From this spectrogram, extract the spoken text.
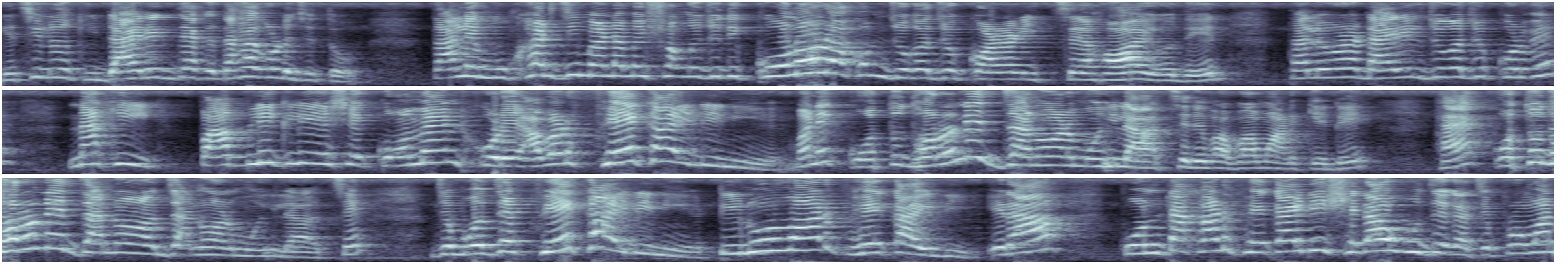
গেছিল কি? ডাইরেক্ট যাকে দেখা করেছে তো। তাহলে মুখার্জি ম্যাডামের সঙ্গে যদি কোনো রকম যোগাযোগ করার ইচ্ছে হয় ওদের, তাহলে ওরা ডাইরেক্ট যোগাযোগ করবে। নাকি পাবলিকলি এসে কমেন্ট করে আবার ফেক আইডি নিয়ে? মানে কত ধরনের জানোয়ার মহিলা আছে রে বাবা মার্কেটে হ্যাঁ কত ধরনের জানোয়ার জানোয়ার মহিলা আছে? যে বলছে ফেক আইডি নিয়ে। টিনুর মার ফেক আইডি এরা কোনটা কার ফেক আইডি সেটাও বুঝে গেছে। প্রমাণ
